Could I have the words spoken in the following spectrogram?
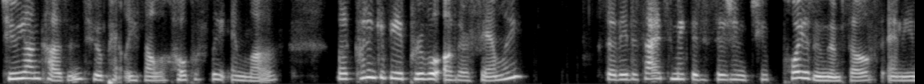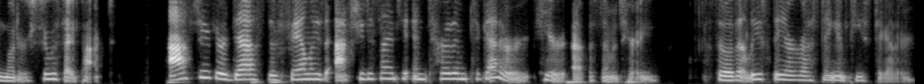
two young cousins who apparently fell hopelessly in love but couldn't get the approval of their family. So they decided to make the decision to poison themselves in a murder suicide pact. After their deaths, their families actually decided to inter them together here at the cemetery so that at least they are resting in peace together.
